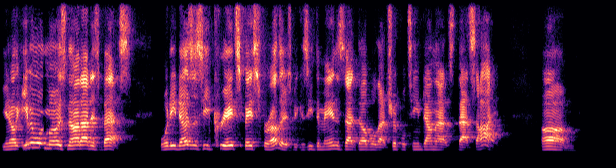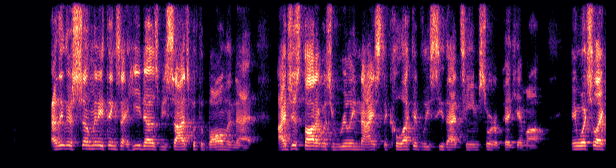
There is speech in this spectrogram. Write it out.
You know, even when Mo's not at his best, what he does is he creates space for others because he demands that double, that triple team down that that side. Um, I think there's so many things that he does besides put the ball in the net. I just thought it was really nice to collectively see that team sort of pick him up. In which, like,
